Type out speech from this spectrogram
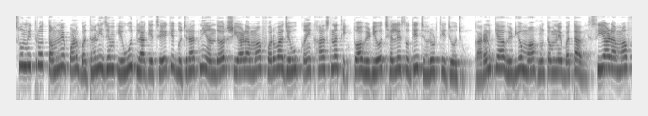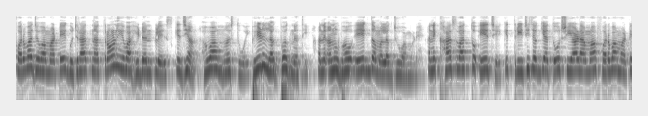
શું મિત્રો, તમને પણ બધાની જેમ એવું જ લાગે છે કે ગુજરાતની અંદર શિયાળામાં ફરવા જેવું કંઈ ખાસ નથી? તો આ વીડિયો છેલ્લે સુધી જરૂરથી જોજો. કારણ કે આ વિડીયોમાં હું તમને બતાવીશ, શિયાળામાં ફરવા જવા માટે ગુજરાતના ત્રણ એવા હિડન પ્લેસ કે જ્યાં હવા મસ્ત હોય, ભીડ લગભગ નથી અને અનુભવ એકદમ અલગ જોવા મળે. અને ખાસ વાત તો એ છે કે ત્રીજી જગ્યા તો શિયાળામાં ફરવા માટે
